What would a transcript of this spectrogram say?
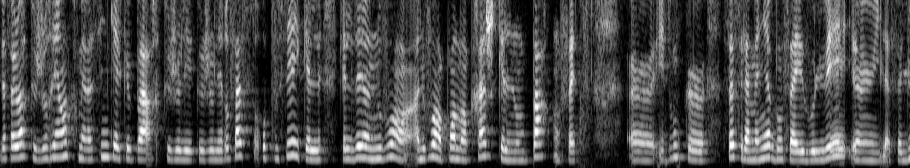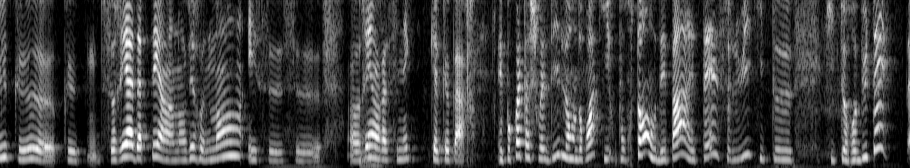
va falloir que je réancre mes racines quelque part, que je les, que je les refasse repousser et qu'elles qu'elles aient à nouveau, un, à nouveau un point d'ancrage qu'elles n'ont pas, en fait. Euh, et donc, euh, ça, c'est la manière dont ça a évolué. Euh, il a fallu que, que se réadapter à un environnement et se, se réenraciner quelque part. Et pourquoi tu as choisi l'endroit qui, pourtant, au départ, était celui qui te, rebutait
